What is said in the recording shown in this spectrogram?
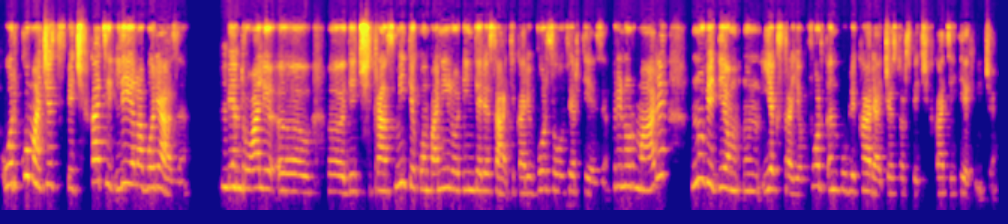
oricum aceste specificații le elaborează mm-hmm. pentru a le uh, uh, deci, transmite companiilor interesate care vor să oferteze. Prin urmare, nu vedem un extra efort în publicarea acestor specificații tehnice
